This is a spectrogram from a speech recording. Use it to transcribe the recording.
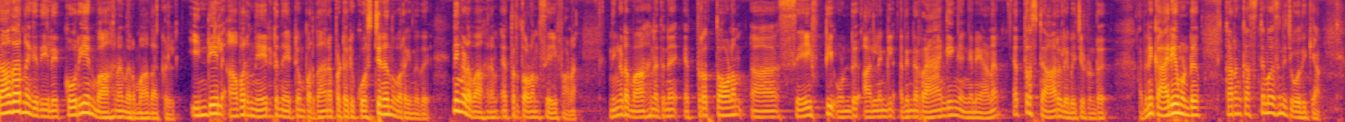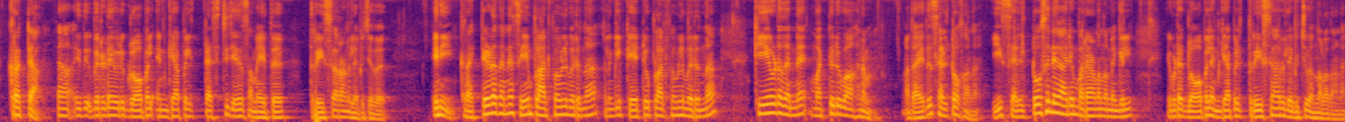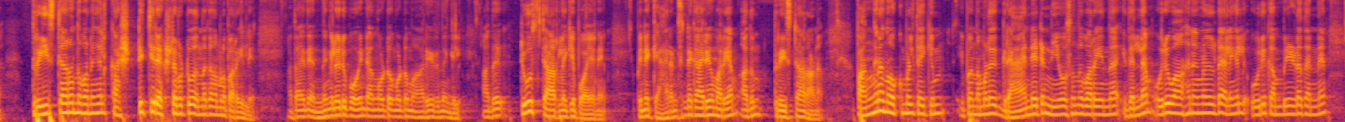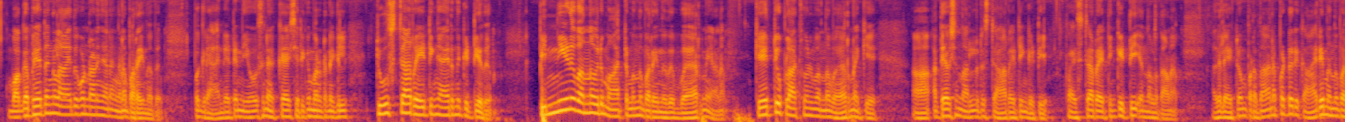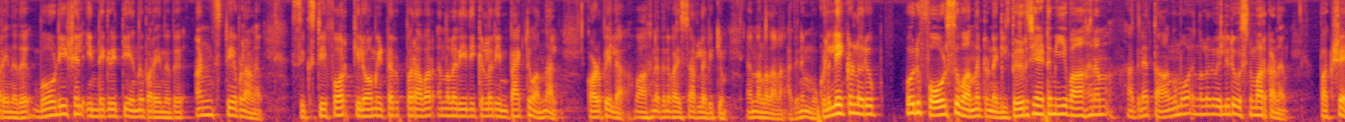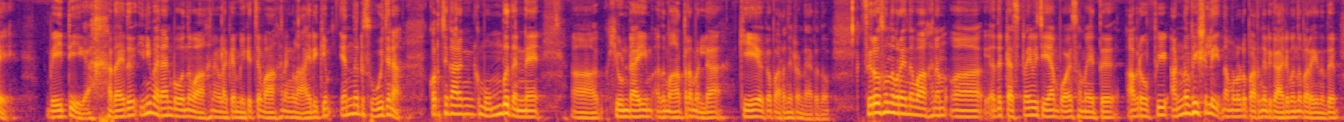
സാധാരണഗതിയിൽ കൊറിയൻ വാഹന നിർമ്മാതാക്കൾ ഇന്ത്യയിൽ അവർ നേരിടുന്ന ഏറ്റവും പ്രധാനപ്പെട്ട ഒരു ക്വസ്റ്റ്യൻ എന്ന് പറയുന്നത് നിങ്ങളുടെ വാഹനം എത്രത്തോളം സേഫാണ് നിങ്ങളുടെ വാഹനത്തിന് എത്രത്തോളം സേഫ്റ്റി ഉണ്ട്? അല്ലെങ്കിൽ അതിന്റെ റാങ്കിങ് എങ്ങനെയാണ്? എത്ര സ്റ്റാർ ലഭിച്ചിട്ടുണ്ട്? അതിന് കാര്യമുണ്ട്. കാരണം കസ്റ്റമേഴ്സിന് ചോദിക്കാം. ക്രെറ്റ ഇത് ഇവരുടെ ഒരു ഗ്ലോബൽ എൻക്യാപ്പിൽ ടെസ്റ്റ് ചെയ്ത സമയത്ത് ത്രീ സ്റ്റാറാണ് ലഭിച്ചത്. ഇനി ക്രെറ്റയുടെ തന്നെ സെയിം പ്ലാറ്റ്ഫോമിൽ വരുന്ന അല്ലെങ്കിൽ കെ ടു പ്ലാറ്റ്ഫോമിൽ വരുന്ന കിയയുടെ തന്നെ മറ്റൊരു വാഹനം അതായത് സെൽട്ടോസ് ആണ്. ഈ സെൽട്ടോസിന്റെ കാര്യം പറയുകയാണെന്നുണ്ടെങ്കിൽ ഇവിടെ ഗ്ലോബൽ എൻക്യാപ്പിൽ ത്രീ സ്റ്റാർ ലഭിച്ചു എന്നുള്ളതാണ്. ത്രീ സ്റ്റാർ എന്ന് പറഞ്ഞാൽ കഷ്ടിച്ച് രക്ഷപ്പെട്ടു എന്നൊക്കെ നമ്മൾ പറയില്ലേ? അതായത് എന്തെങ്കിലും ഒരു പോയിന്റ് അങ്ങോട്ടും ഇങ്ങോട്ടും മാറിയിരുന്നെങ്കിൽ അത് ടു സ്റ്റാറിലേക്ക് പോയേനെ. പിന്നെ കാരൻസിന്റെ കാര്യവും അറിയാം അതും ത്രീ സ്റ്റാർ ആണ്. അപ്പം അങ്ങനെ നോക്കുമ്പോഴത്തേക്കും ഇപ്പം നമ്മൾ ഗ്രാൻഡായിട്ട് നിയോസ് എന്ന് പറയുന്ന ഇതെല്ലാം ഒരു വാഹനങ്ങളുടെ അല്ലെങ്കിൽ ഒരു കമ്പനിയുടെ തന്നെ വകഭേദങ്ങളായതുകൊണ്ടാണ് ഞാൻ അങ്ങനെ പറയുന്നത്. ഇപ്പോൾ ഗ്രാൻഡായിട്ട് നിയോസിനൊക്കെ ശരിക്കും പറഞ്ഞിട്ടുണ്ടെങ്കിൽ ടു സ്റ്റാർ റേറ്റിംഗ് ആയിരുന്നു കിട്ടിയത്. പിന്നീട് വന്ന ഒരു മാറ്റമെന്ന് പറയുന്നത് വേർണയാണ്. കെ ടു പ്ലാറ്റ്ഫോമിൽ വന്ന വേർണയ്ക്ക് അത്യാവശ്യം നല്ലൊരു സ്റ്റാർ റേറ്റിംഗ് കിട്ടി. ഫൈവ് സ്റ്റാർ റേറ്റിംഗ് കിട്ടി എന്നുള്ളതാണ്. അതിലേറ്റവും പ്രധാനപ്പെട്ട ഒരു കാര്യം എന്ന് പറയുന്നത് ബോഡി ഷെൽ ഇന്റഗ്രിറ്റി എന്ന് പറയുന്നത് അൺസ്റ്റേബിളാണ് sixty four kilometre per hour എന്നുള്ള രീതിക്കുള്ള ഒരു ഇമ്പാക്റ്റ് വന്നാൽ കുഴപ്പമില്ല വാഹനത്തിന് ഫൈവ് സ്റ്റാർ ലഭിക്കും എന്നുള്ളതാണ്. അതിന് മുകളിലേക്കുള്ളൊരു ഒരു ഫോഴ്സ് വന്നിട്ടുണ്ടെങ്കിൽ തീർച്ചയായിട്ടും ഈ വാഹനം അതിനെ താങ്ങുമോ എന്നുള്ളൊരു വലിയൊരു ക്വസ്റ്റ്യൻ മാർക്കാണ് പക്ഷേ വെയിറ്റ് ചെയ്യുക. അതായത് ഇനി വരാൻ പോകുന്ന വാഹനങ്ങളൊക്കെ മികച്ച വാഹനങ്ങളായിരിക്കും എന്നൊരു സൂചന കുറച്ച് കാലങ്ങൾക്ക് മുമ്പ് തന്നെ ഹ്യുണ്ടായും അത് മാത്രമല്ല കിയയൊക്കെ പറഞ്ഞിട്ടുണ്ടായിരുന്നു. സിറോസ് എന്ന് പറയുന്ന വാഹനം അത് ടെസ്റ്റ് ഡ്രൈവ് ചെയ്യാൻ പോയ സമയത്ത് അവർ ഒഫീ അൺഒഫീഷ്യലി നമ്മളോട് പറഞ്ഞൊരു കാര്യമെന്ന് പറയുന്നത്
